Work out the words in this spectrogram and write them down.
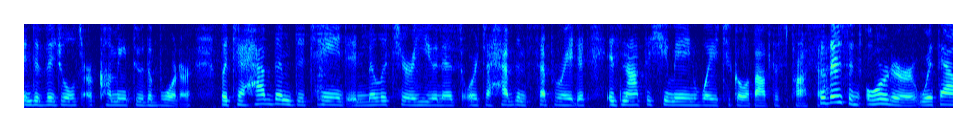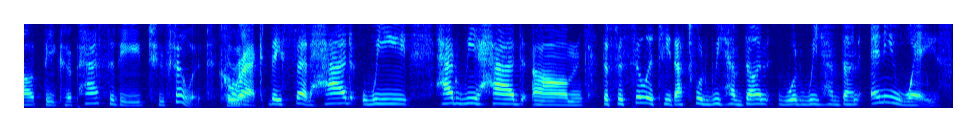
individuals are coming through the border. But to have them detained in military units or to have them separated is not the humane way to go about this process. So there's an order without the capacity to fill it. Correct. They said had we had we had um, the facility, that's what we have done. Would we have done anyways?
